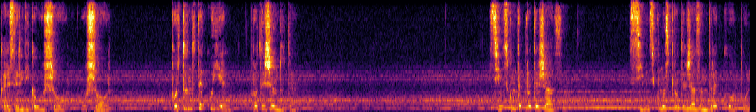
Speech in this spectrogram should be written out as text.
care se ridică ușor, ușor, purtându-te cu el, protejându-te. Simți cum te protejează. Simți cum îți protejează întreg corpul.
